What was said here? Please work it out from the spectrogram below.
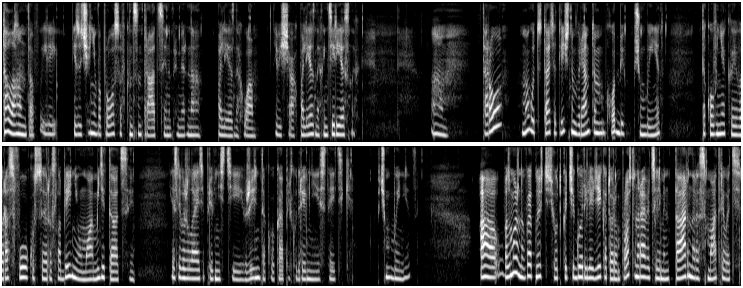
талантов или изучение вопросов концентрации, например, на полезных вам вещах, полезных, интересных. Таро могут стать отличным вариантом хобби, почему бы и нет. Такого некоего расфокуса, расслабления ума, медитации. Если вы желаете привнести в жизнь такую капельку древней эстетики, почему бы и нет? А, возможно, вы относитесь вот к категории людей, которым просто нравится элементарно рассматривать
